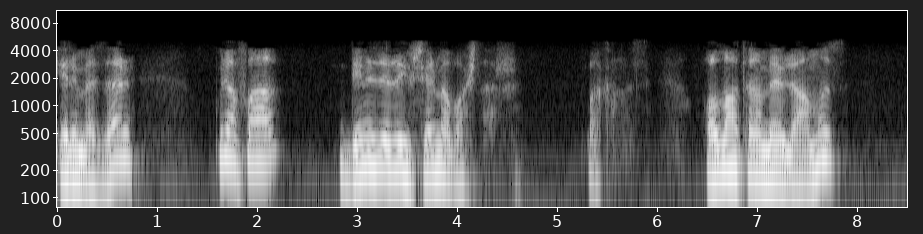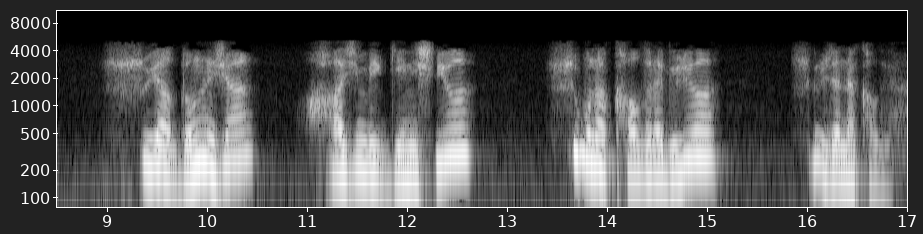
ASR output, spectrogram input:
Erimezler. Bu defa denizlere yükselme başlar. Bakınız. Allah Teala Mevlamız suya donunca hacmi genişliyor. Su buna kaldırabiliyor. Suyun üzerine kalıyor.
